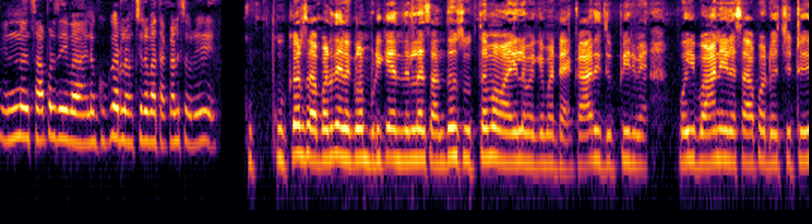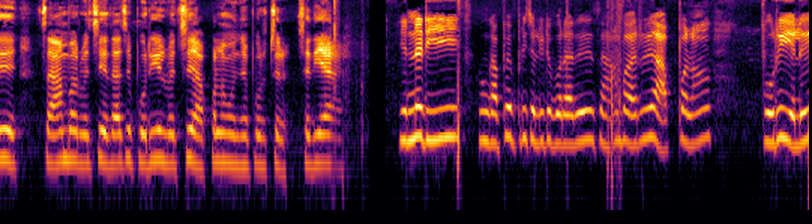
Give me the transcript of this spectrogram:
என்ன சாப்பாடு செய்வா? என்ன குக்கரில் வச்சிருவா தக்காளி சோறு. குக்கர் சாப்பாடு தான் எனக்குலாம் பிடிக்காது இல்லை சந்தோஷம் சுத்தமாக வாயில் வைக்க மாட்டேன். காரி துப்பிடுவேன். போய் பானையில் சாப்பாடு வச்சுட்டு சாம்பார் வச்சு ஏதாச்சும் பொரியல் வச்சு அப்பளம் கொஞ்சம் பொரிச்சிரு. சரியா? என்னடி? உங்கள் அப்பா எப்படி சொல்லிட்டு போகிறாரு சாம்பார் அப்பளம் பொரியல்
